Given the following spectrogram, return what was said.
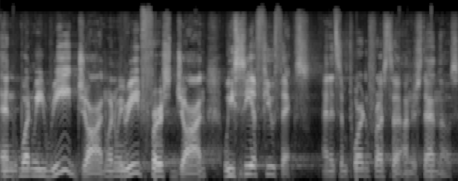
and when we read John, when we read First John, we see a few things, and it's important for us to understand those.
